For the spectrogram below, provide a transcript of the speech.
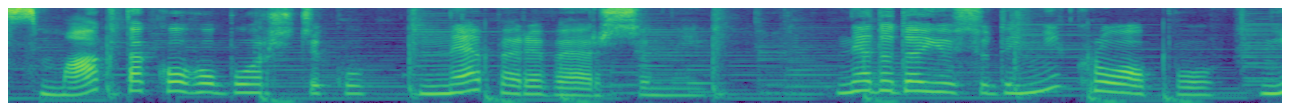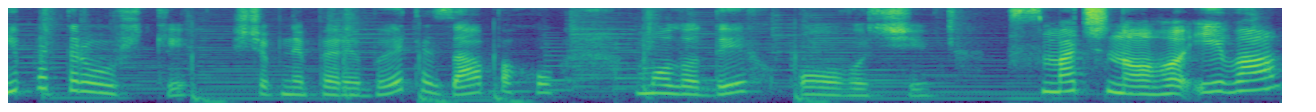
Смак такого борщику не перевершений. Не додаю сюди ні кропу, ні петрушки, щоб не перебити запаху молодих овочів. Смачного і вам!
